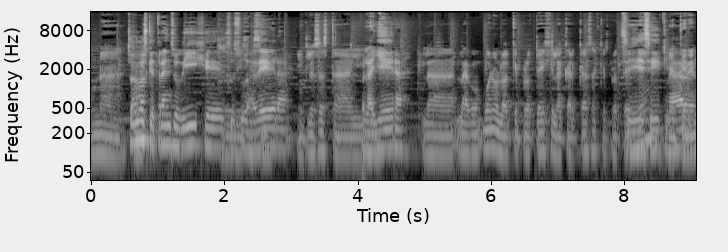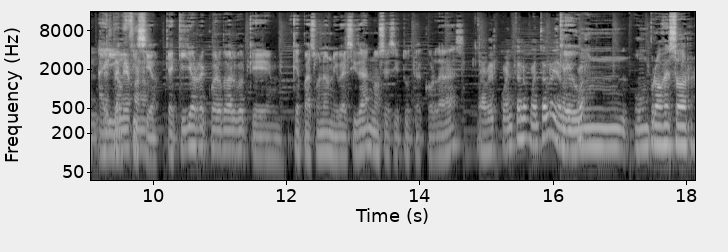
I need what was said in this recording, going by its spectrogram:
una... Son los que traen su dije, su, sudadera. Incluso hasta el... Playera. La, la, bueno, lo que protege, la carcasa que protege. Sí, sí, claro. tienen ahí el oficio. Que aquí yo recuerdo algo que, que, pasó en la universidad, no sé si tú te acordarás. A ver, cuéntalo, cuéntalo. que un, un, profesor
